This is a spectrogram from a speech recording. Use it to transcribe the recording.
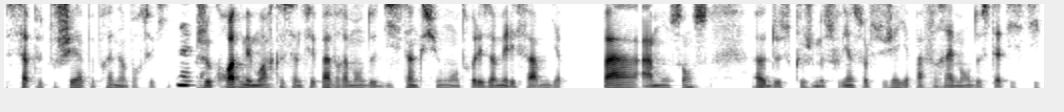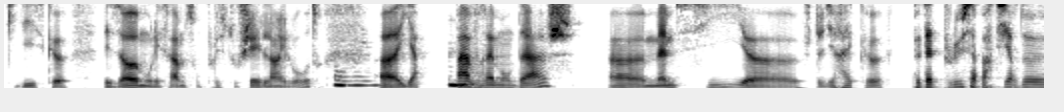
ça peut toucher à peu près n'importe qui. Je crois de mémoire que ça ne fait pas vraiment de distinction entre les hommes et les femmes. Il n'y a pas, à mon sens, euh, de ce que je me souviens sur le sujet, il n'y a pas vraiment de statistiques qui disent que les hommes ou les femmes sont plus touchés l'un et l'autre. Euh, Il n'y a Mhm. pas vraiment d'âge, euh, même si euh, je te dirais que peut-être plus à partir de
